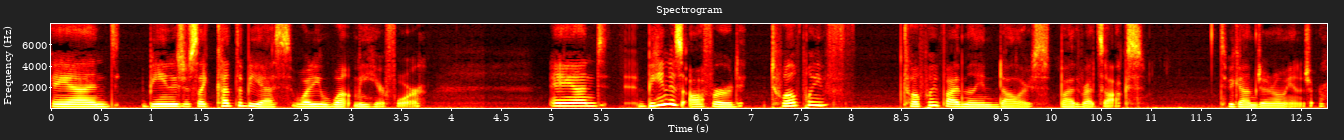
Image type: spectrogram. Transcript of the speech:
And Beane is just like, cut the BS. What do you want me here for? And Beane is offered $12.5 million by the Red Sox to become general manager.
